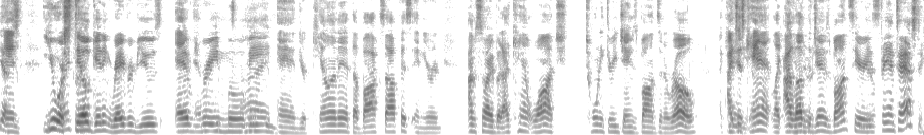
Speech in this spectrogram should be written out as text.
Yes. And you are 23. still getting rave reviews every, Every movie time. and you're killing it at the box office and you're I'm sorry, but I can't watch 23 James Bonds in a row I just can't. Like I Can't love the it. James Bond series. They're fantastic.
